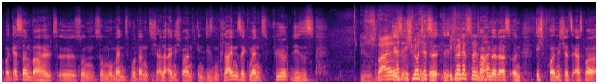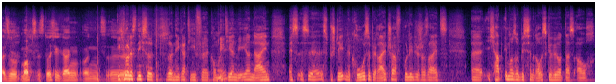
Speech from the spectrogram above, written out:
Aber gestern war halt äh, so, ein, so ein Moment, wo dann sich alle einig waren, in diesem kleinen Segment für dieses Dieses Wahl, Also ich würde jetzt, äh, ich würde jetzt machen wir das und ich freue mich jetzt erstmal. Also Mobs ist durchgegangen und äh, ich würde es nicht so, so negativ äh, kommentieren wie ihr. Nein, es, ist, äh, es besteht eine große Bereitschaft politischerseits. Äh, ich habe immer so ein bisschen rausgehört, dass auch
